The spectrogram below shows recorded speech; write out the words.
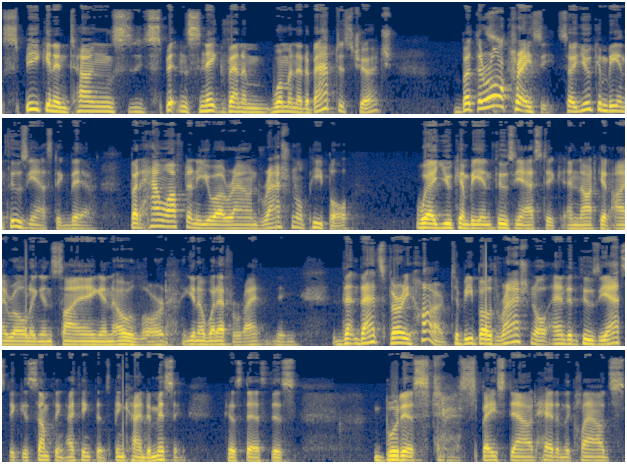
speaking in tongues, spitting snake venom woman at a Baptist church, but they're all crazy. So you can be enthusiastic there. But how often are you around rational people where you can be enthusiastic and not get eye rolling and sighing and oh lord you know whatever right? Th- that's very hard. To be both rational and enthusiastic is something i think that's been kind of missing because there's this buddhist spaced out head in the clouds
